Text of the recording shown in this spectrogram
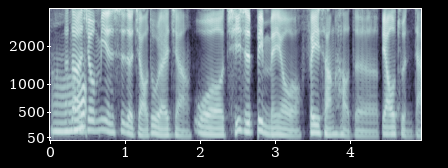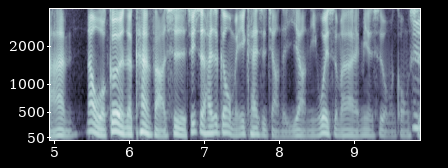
哦、那当然，就面试的角度来讲，我其实并没有非常好的标准答案。那我个人的看法是，其实还是跟我们一开始讲的一样，你为什么来面试我们公司？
